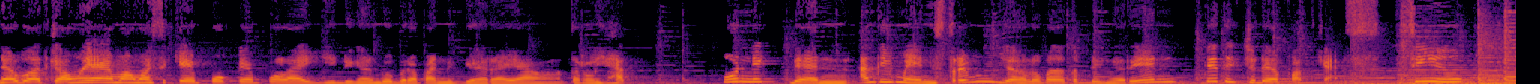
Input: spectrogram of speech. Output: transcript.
Nah buat kamu yang emang masih kepo-kepo lagi dengan beberapa negara yang terlihat unik dan anti mainstream, jangan lupa tetap dengerin Titik Jeda Podcast. See you!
